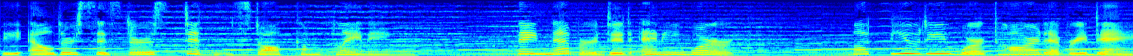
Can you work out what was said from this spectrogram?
The elder sisters didn't stop complaining. They never did any work. But Beauty worked hard every day.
